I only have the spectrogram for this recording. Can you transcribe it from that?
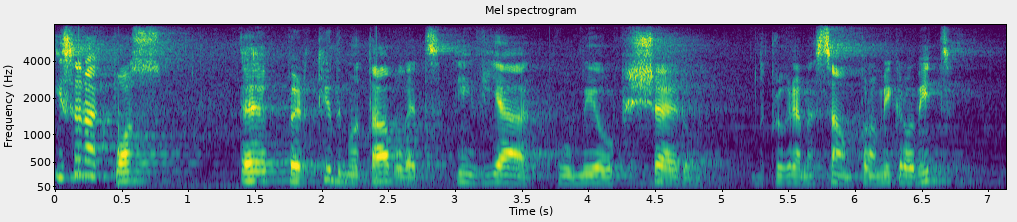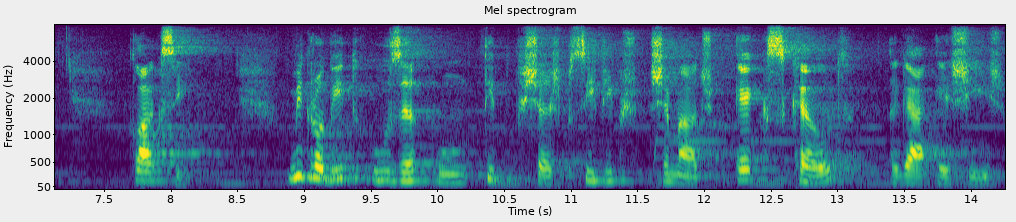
E será que posso, a partir do meu tablet, enviar o meu ficheiro de programação para o microbit? Claro que sim. O microbit usa um tipo de ficheiros específicos chamados Xcode, HEX,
